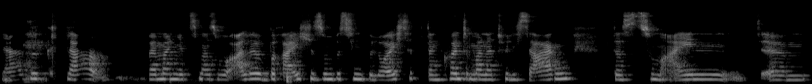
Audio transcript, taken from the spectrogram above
ja, also klar, wenn man jetzt mal so alle Bereiche so ein bisschen beleuchtet, dann könnte man natürlich sagen, dass zum einen ähm,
